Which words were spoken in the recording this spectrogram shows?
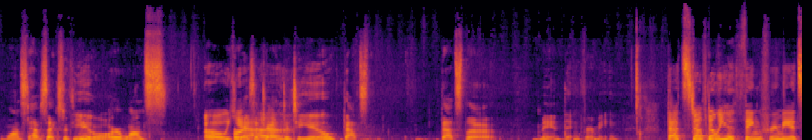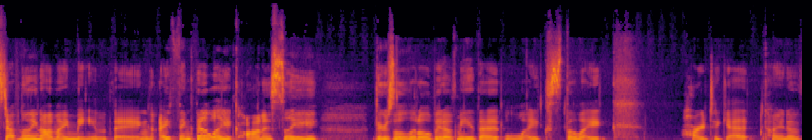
wants to have sex with you or wants Oh, yeah. or is attracted to you that's that's the main thing for me That's definitely a thing for me. It's definitely not my main thing. I think that, like, honestly, there's a little bit of me that likes the, like, hard to get kind of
